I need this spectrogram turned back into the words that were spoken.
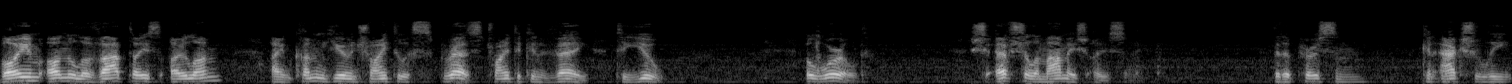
I am coming here and trying to express, trying to convey to you a world that a person can actually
